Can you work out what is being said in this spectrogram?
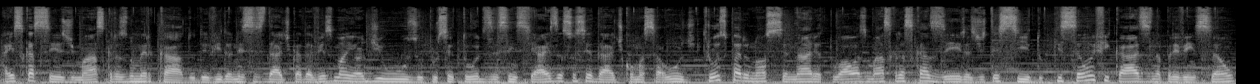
A escassez de máscaras no mercado, devido à necessidade cada vez maior de uso por setores essenciais da sociedade, como a saúde, trouxe para o nosso cenário atual as máscaras caseiras de tecido, que são eficazes na prevenção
